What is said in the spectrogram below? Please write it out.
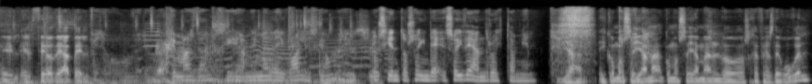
el, el CEO de Apple. Pero ¿qué más da? Sí, a mí me da igual ese hombre. Sí, sí. Lo siento, soy de, soy de Android también. Ya. ¿Y cómo se llama? ¿Cómo se llaman los jefes de Google?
